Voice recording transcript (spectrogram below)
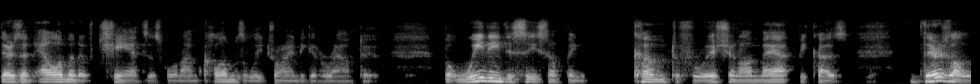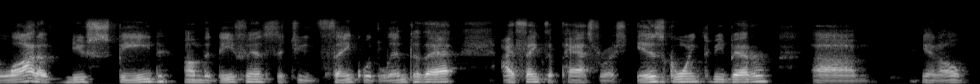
There's an element of chance, is what I'm clumsily trying to get around to. But we need to see something come to fruition on that because there's a lot of new speed on the defense that you think would lend to that. I think the pass rush is going to be better. Um, you know,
